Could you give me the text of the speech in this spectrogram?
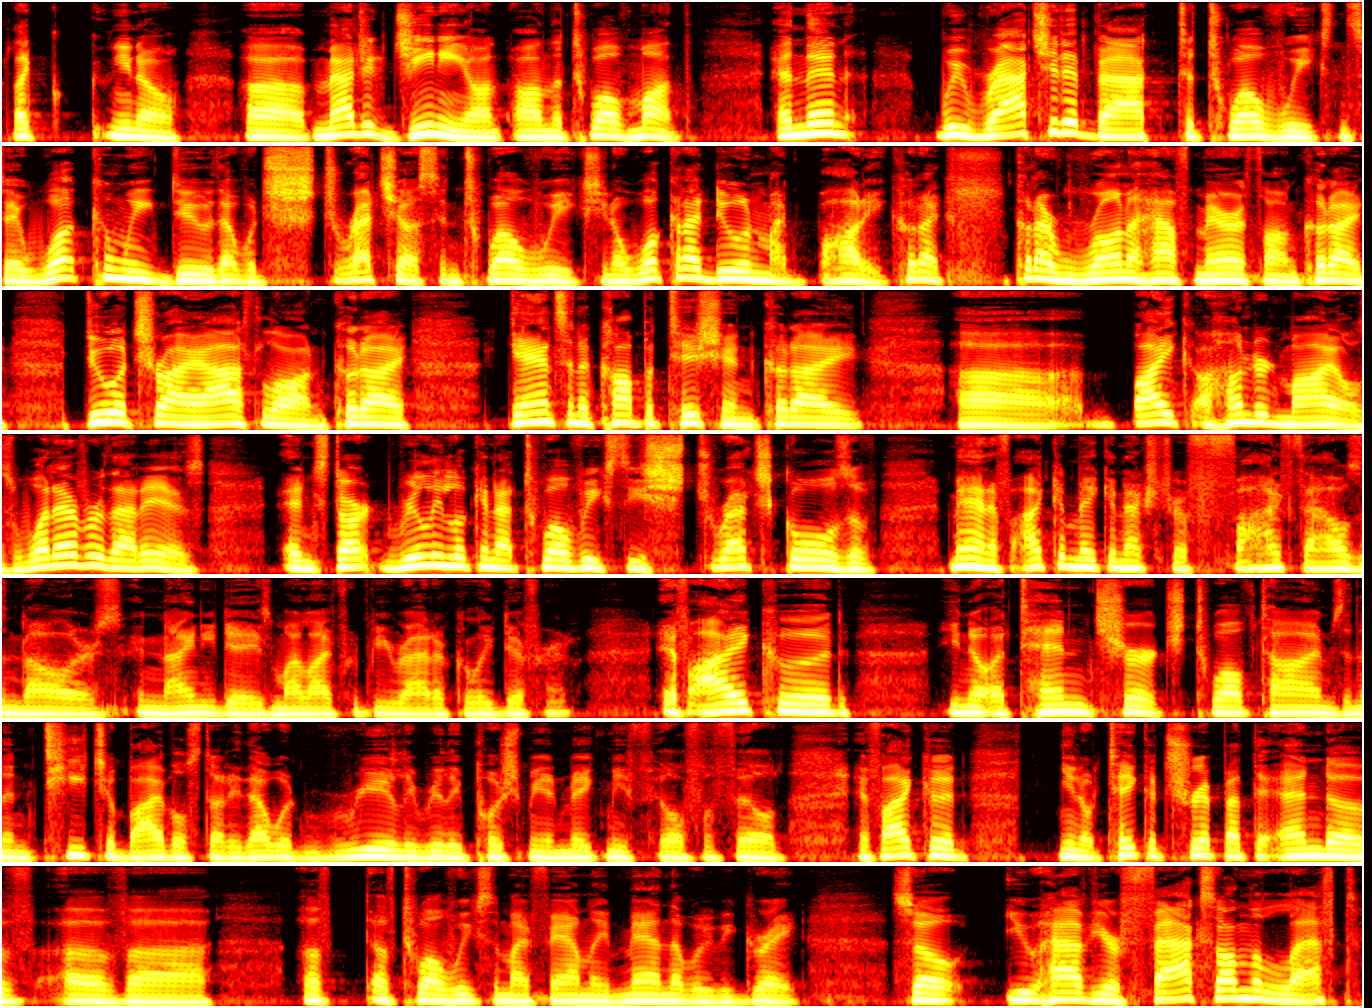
like you know uh, Magic Genie on on the 12 month, and then we ratchet it back to 12 weeks and say what can we do that would stretch us in 12 weeks? You know what could i do in my body? Could i could i run a half marathon? Could i do a triathlon? Could i dance in a competition? Could i uh, bike 100 miles? Whatever that is and start really looking at 12 weeks these stretch goals of man if i could make an extra $5000 in 90 days my life would be radically different. If i could you know, attend church 12 times and then teach a Bible study, that would really, really push me and make me feel fulfilled. If I could, you know, take a trip at the end of, of, uh, of, of 12 weeks with my family, man, that would be great. So you have your facts on the left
